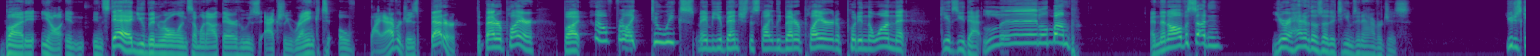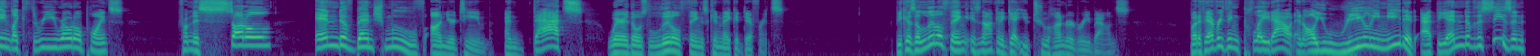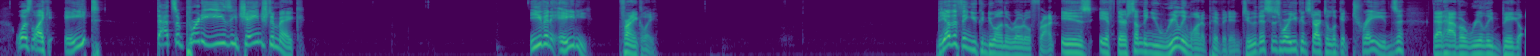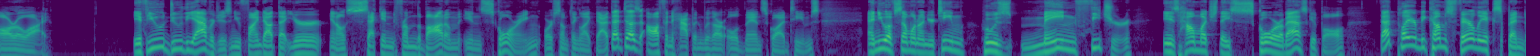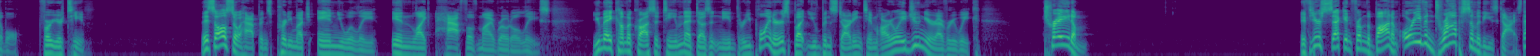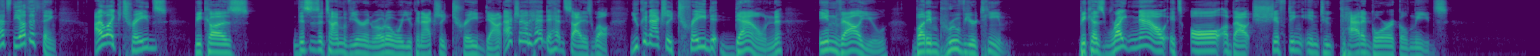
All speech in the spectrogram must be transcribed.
But it, you know, in, instead, you've been rolling someone out there who's actually ranked oh, by averages better, the better player. But you know, for like two weeks, maybe you bench the slightly better player to put in the one that gives you that little bump, and then all of a sudden, you're ahead of those other teams in averages. You just gained like three roto points from this subtle end of bench move on your team. And that's where those little things can make a difference. Because a little thing is not going to get you 200 rebounds. But if everything played out and all you really needed at the end of the season was like eight, that's a pretty easy change to make. Even 80, frankly. The other thing you can do on the roto front is if there's something you really want to pivot into, this is where you can start to look at trades that have a really big ROI. If you do the averages and you find out that you're, you know, second from the bottom in scoring or something like that, that does often happen with our old man squad teams. And you have someone on your team whose main feature is how much they score a basketball, that player becomes fairly expendable for your team. This also happens pretty much annually in like half of my roto leagues. You may come across a team that doesn't need three pointers, but you've been starting Tim Hardaway Jr. every week. Trade him. If you're second from the bottom, or even drop some of these guys. That's the other thing. I like trades because this is a time of year in Roto where you can actually trade down, actually on head to head side as well. You can actually trade down in value, but improve your team. Because right now, it's all about shifting into categorical needs.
